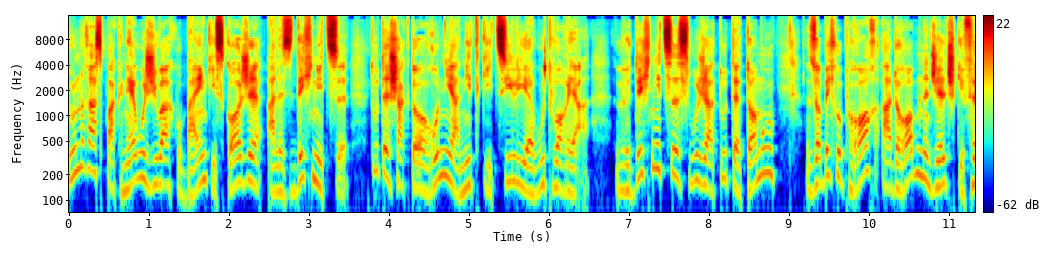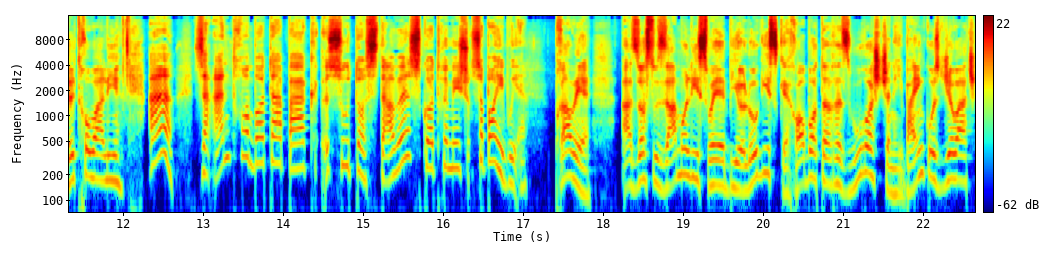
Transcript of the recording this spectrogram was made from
Tunraz pak nie užiwachu bańki z kože, ale z dychnicy. Tute však to runia nitki cilie utvoria. W dychnicy służa tute tomu, zo bychu proch a drobne dzielczki filtrowali. A, za antrobota pak su to stawy, z którymiż pohybuje. Prawie, a zo su zamoli swoje biologiske robotory z uroszczenych bańków zdziełać,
